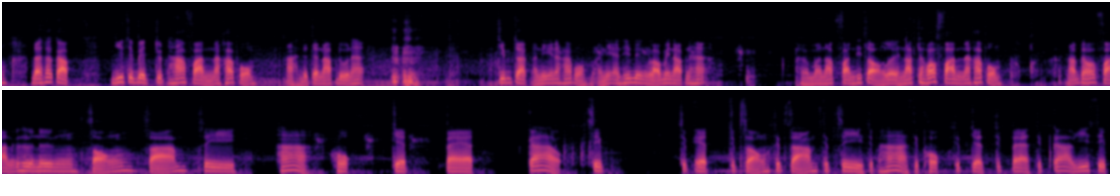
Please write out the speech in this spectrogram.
2 ได้เท่ากับ 21.5 ฟันนะครับผม อะเดี๋ยวจะนับดูนะฮะ จิ้มจากอันนี้นะครับผม อันนี้อันที่ 1 เราไม่นับนะฮะ มานับฟันที่ 2 เลย นับเฉพาะฟันนะครับผม นับเฉพาะฟันก็คือ 1 2 3 4 5 6 7 8 9 10สิบเอ็ดสิบสองสิบสามสิบสี่สิบห้าสิบหกสิบเจ็ดสิบแปดสิบเก้ายี่สิบ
